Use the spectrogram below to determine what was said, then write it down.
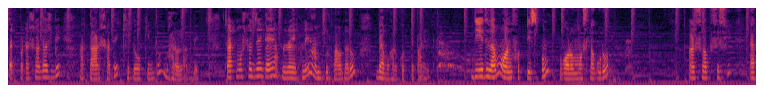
চাটপাটা স্বাদ আসবে আর তার সাথে খেতেও কিন্তু ভালো লাগবে। চাট মশলার জায়গায় আপনারা এখানে আমচুর পাউডারও ব্যবহার করতে পারেন। দিয়ে দিলাম ওয়ান ফোর স্পুন গরম মশলা গুঁড়ো। আর সব শেষে এক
